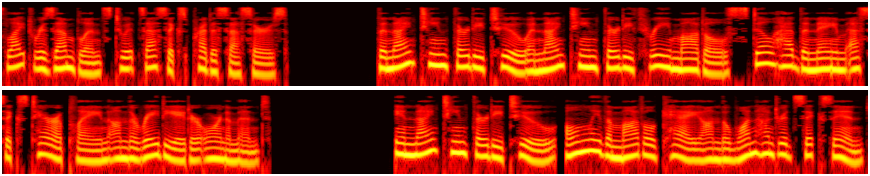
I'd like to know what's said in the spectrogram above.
slight resemblance to its Essex predecessors. The 1932 and 1933 models still had the name Essex Terraplane on the radiator ornament. In 1932, only the Model K on the 106-inch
